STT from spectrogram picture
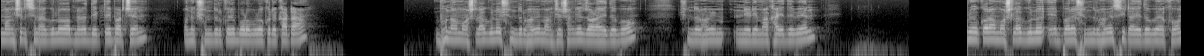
মাংসের ছেনাগুলো আপনারা দেখতেই পারছেন, অনেক সুন্দর করে বড় বড় করে কাটা। ভুনা মশলাগুলো সুন্দরভাবে মাংসের সঙ্গে জড়াই দেব। সুন্দরভাবে নেড়ে মাখাই দেবেন। গুঁড়ো করা মশলাগুলো এরপরে সুন্দরভাবে ছিটাই দেবো এখন।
